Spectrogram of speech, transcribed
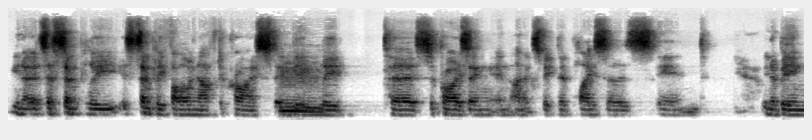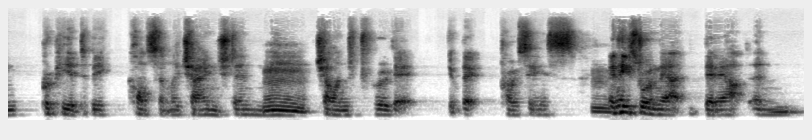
you know it's a simply it's simply following after Christ and being Mm. led to surprising and unexpected places and you know being prepared to be constantly changed and mm, challenged through that that process mm. and he's drawing that that out and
